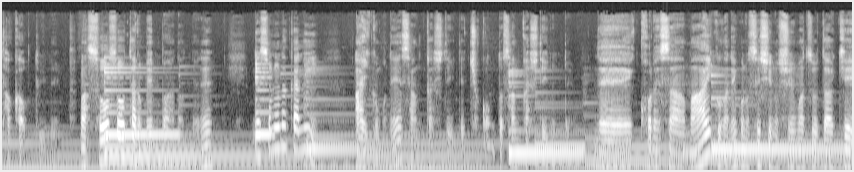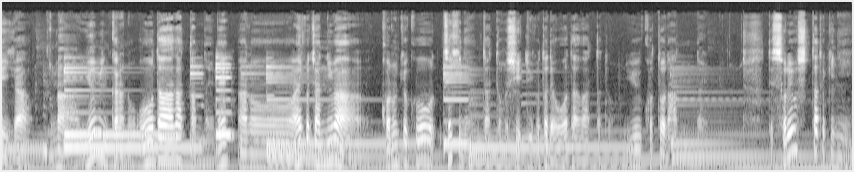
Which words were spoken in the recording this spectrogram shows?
隆夫というねまあそうそうたるメンバーなんだよね。でその中に愛子もね参加していてちょこんと参加しているんだよ。でこれさ、まあ、愛子がねこの「セシの週末」を歌う経緯がまあユーミンからのオーダーだったんだよね。あのー、愛子ちゃんにはこの曲をぜひね歌ってほしいということでオーダーがあったということなんだよ。でそれを知った時に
